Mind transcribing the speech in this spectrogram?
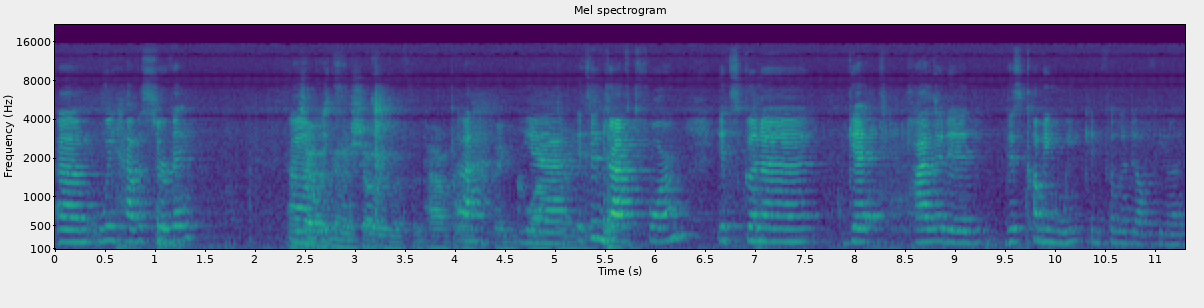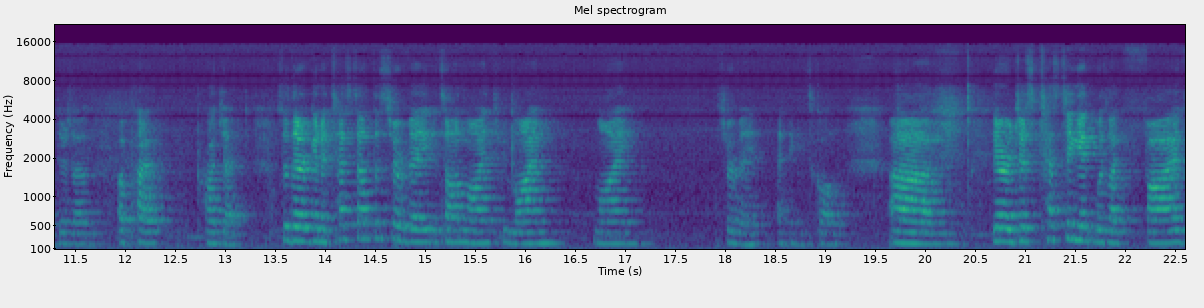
Um, we have a survey which I um, was going to show you with the PowerPoint uh, thing. Yeah, it's in draft form. It's going to get piloted this coming week in Philadelphia. There's a, a pilot project. So they're going to test out the survey. It's online through Lime, Lime Survey, I think it's called. Um, they're just testing it with like five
